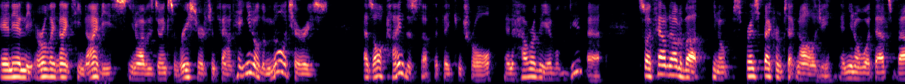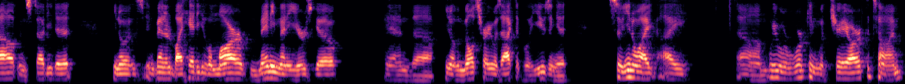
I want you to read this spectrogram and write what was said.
And in the early 1990s, you know, I was doing some research and found, hey, you know, the military's has all kinds of stuff that they control, and how are they able to do that? So I found out about, you know, spread spectrum technology and you know what that's about, and studied it. You know, it was invented by Hedy Lamarr many, many years ago, and uh, you know, the military was actively using it. So you know, I, I um, we were working with JR at the time,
